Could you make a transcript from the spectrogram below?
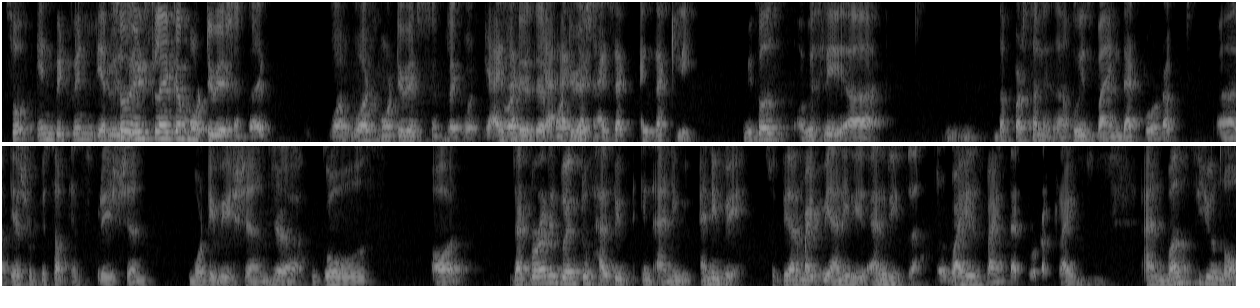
So in between there will So be it's like a motivation, right? What what motivates him? Like what? yeah What exactly is their yeah, motivation? exact, exact, exactly because obviously uh, the person uh, who is buying that product uh, there should be some inspiration motivation Yeah. goals or that product is going to help him in any any way so there might be any any reason why he is buying that product right Mhm. and once you know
